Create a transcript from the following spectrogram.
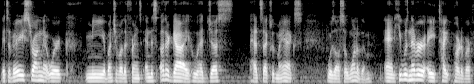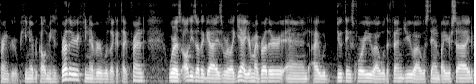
It's a very strong network. Me, a bunch of other friends, and this other guy who had just had sex with my ex was also one of them. And he was never a tight part of our friend group. He never called me his brother. He never was like a tight friend. Whereas all these other guys were like, yeah, you're my brother, and I would do things for you. I will defend you. I will stand by your side.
